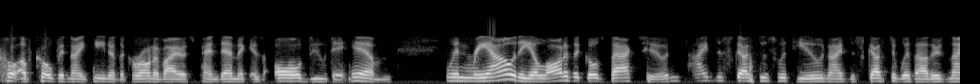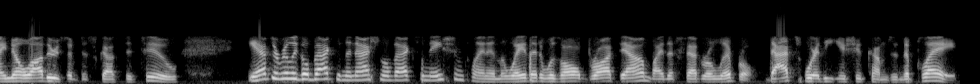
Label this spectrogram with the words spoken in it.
of COVID-19 or the coronavirus pandemic is all due to him. When in reality, a lot of it goes back to, and I've discussed this with you, and I've discussed it with others, and I know others have discussed it too. You have to really go back to the national vaccination plan and the way that it was all brought down by the federal liberals. That's where the issue comes into play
